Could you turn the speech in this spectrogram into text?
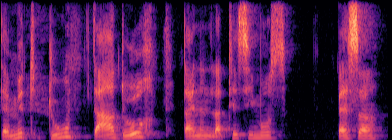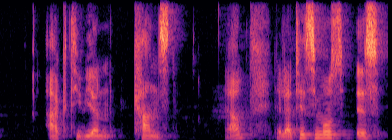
damit du dadurch deinen Latissimus besser aktivieren kannst. Ja, der Latissimus ist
